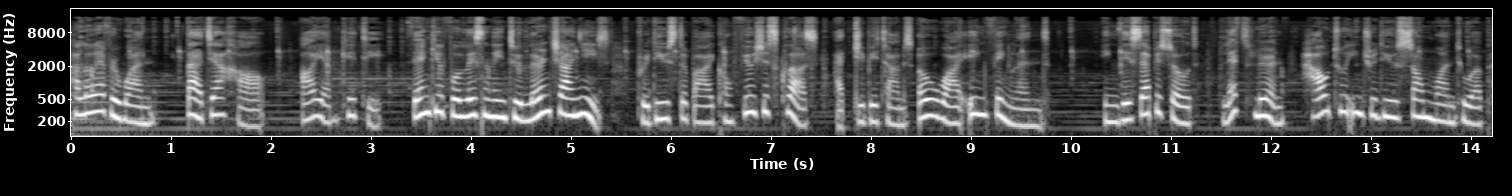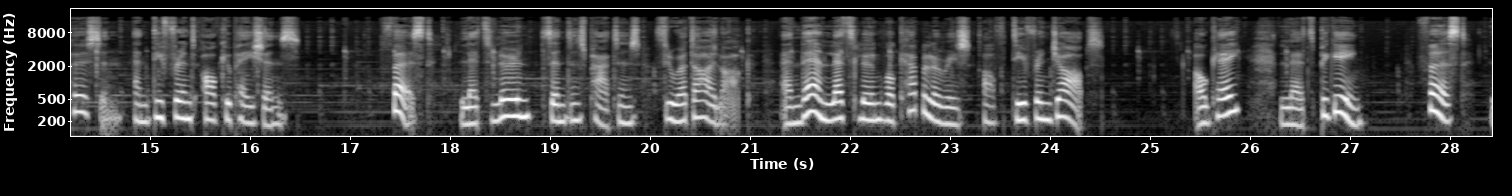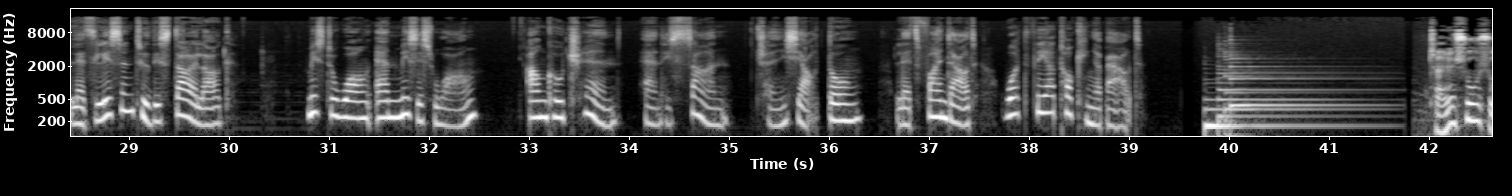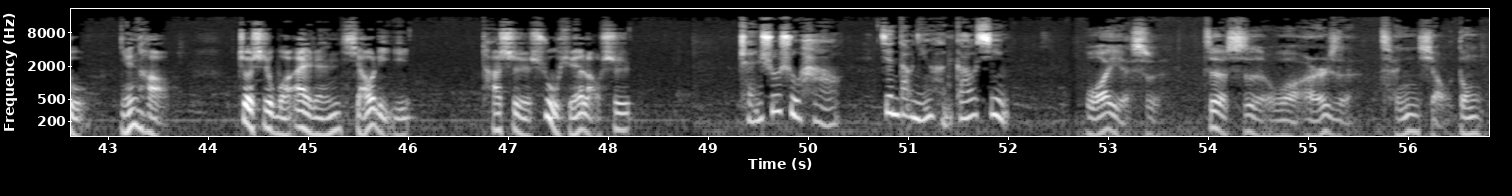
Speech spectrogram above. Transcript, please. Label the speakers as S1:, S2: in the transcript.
S1: Hello everyone, 大家好. I am Kitty. Thank you for listening to Learn Chinese, produced by Confucius Class at GB Times OY in Finland. In this episode, let's learn how to introduce someone to a person and different occupations. First, let's learn sentence patterns through a dialogue, and then let's learn vocabularies of different jobs. Okay, let's begin. First, let's listen to this dialogue. Mr. Wang and Mrs. Wang, Uncle Chen and his son, Chen Xiaodong. Let's find out what they are talking about.
S2: 陈叔叔您好，这是我爱人小李，他是数学老师。
S1: 陈叔叔好，见到您很高兴。
S3: 我也是，这是我儿子陈晓东。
